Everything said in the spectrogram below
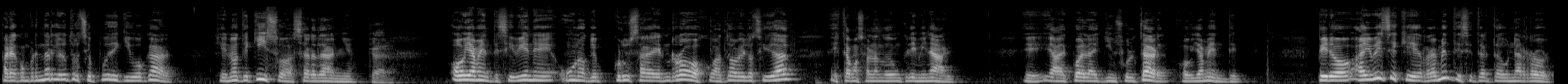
para comprender que el otro se puede equivocar, que no te quiso hacer daño. Claro. Obviamente, si viene uno que cruza en rojo a toda velocidad, estamos hablando de un criminal, eh, al cual hay que insultar, obviamente. Pero hay veces que realmente se trata de un error,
